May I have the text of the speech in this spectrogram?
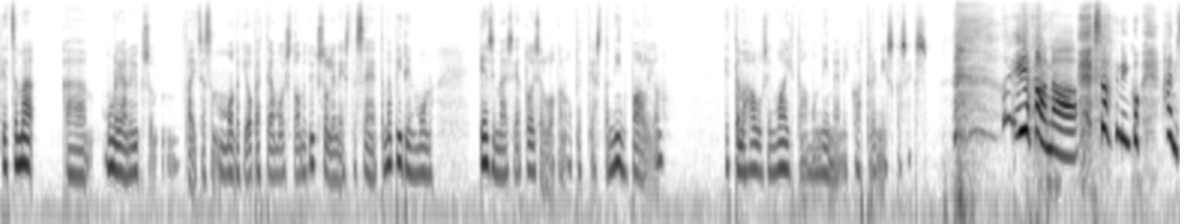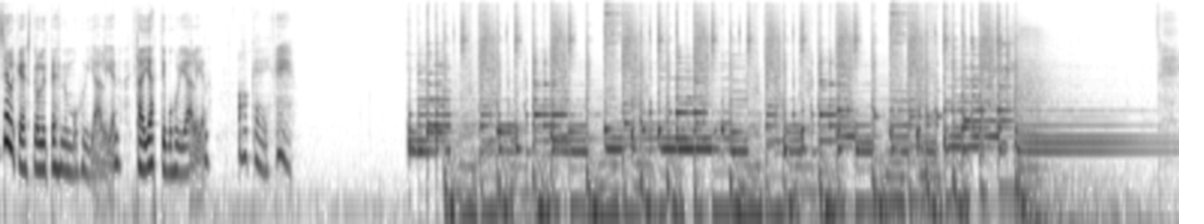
Tiedätkö, mä, äh, mulla jäänyt yksi, tai itse asiassa montakin opettajamuistoa, mutta yksi oli niistä se, että mä pidin mun ensimmäisen ja toisen luokan opettajasta niin paljon, että mä halusin vaihtaa mun nimeni Katri Niskaseksi. Ihanaa! Se oli niin kuin, hän selkeästi oli tehnyt muhun jäljen, tai jätti muhun jäljen. Okei. Okay.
